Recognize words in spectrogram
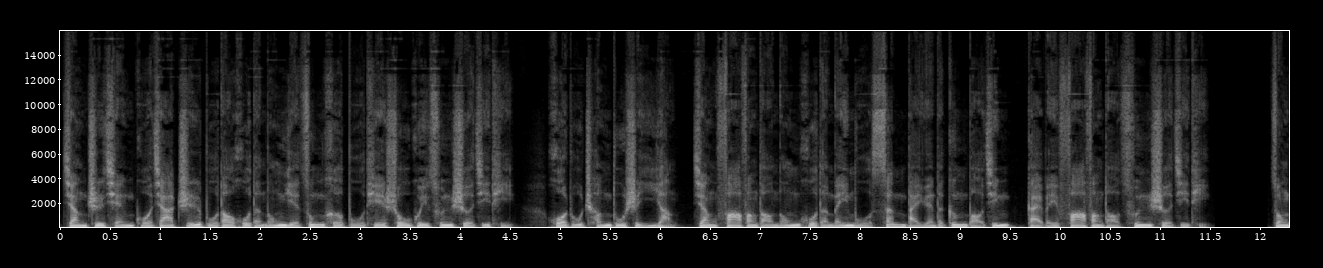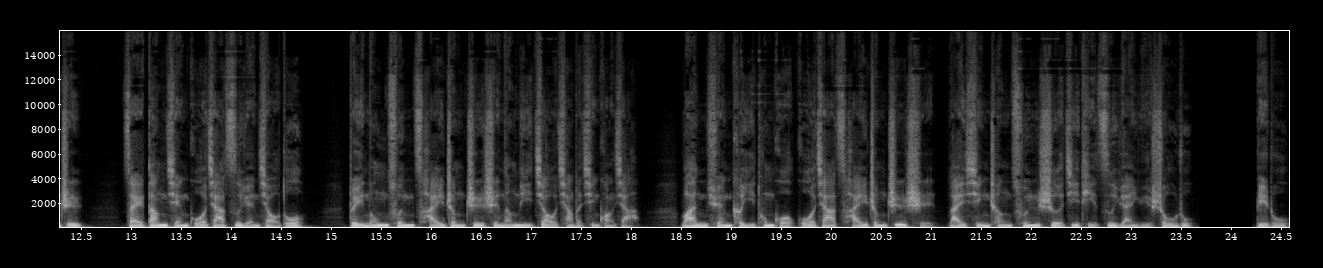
将之前国家直补到户的农业综合补贴收归村社集体。或如成都市一样，将发放到农户的每亩三百元的耕保金改为发放到村社集体。总之，在当前国家资源较多、对农村财政支持能力较强的情况下，完全可以通过国家财政支持来形成村社集体资源与收入。比如，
